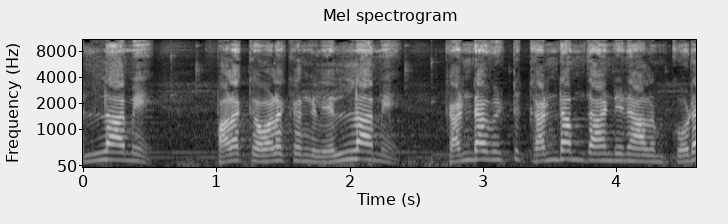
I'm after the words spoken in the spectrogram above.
எல்லாமே பழக்க வழக்கங்கள் எல்லாமே கண்டம் விட்டு கண்டம் தாண்டினாலும் கூட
